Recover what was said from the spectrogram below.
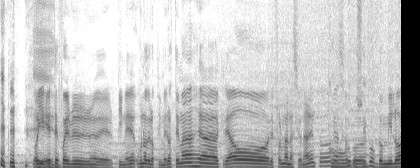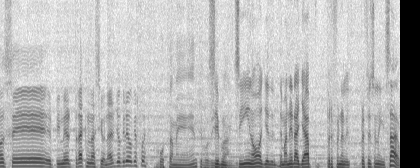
Oye, Eh, este fue el, el primer, uno de los primeros temas eh, creados de forma nacional en todo Como caso. grupo, po. sí, po. 2011, el primer track nacional yo creo que fue. Justamente, pues, Sí, pues, sí, no, de, de manera ya profesional- profesionalizada.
